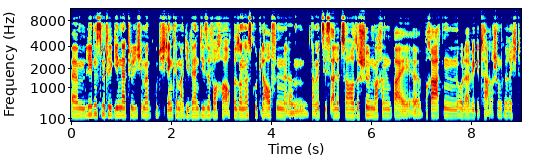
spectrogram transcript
Ähm, Lebensmittel gehen natürlich immer gut. Ich denke mal, die werden diese Woche auch besonders gut laufen, ähm, damit sie es alle zu Hause schön machen bei äh, Braten oder vegetarischem Gericht.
